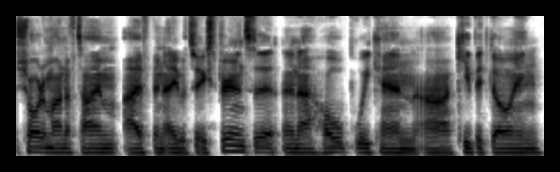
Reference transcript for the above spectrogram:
short amount of time, I've been able to experience it, and I hope we can uh, keep it going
